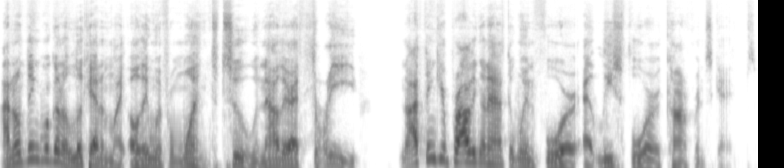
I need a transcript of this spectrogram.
I don't think we're going to look at them like, oh, they went from one to two and now they're at three. No, I think you're probably going to have to win four, at least four conference games.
